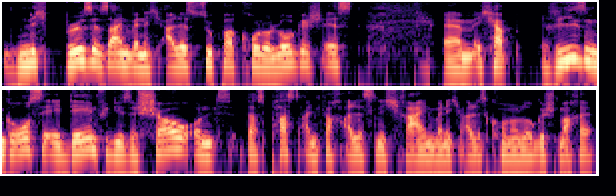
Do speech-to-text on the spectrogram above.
nicht böse sein, wenn nicht alles super chronologisch ist. Ähm, ich habe riesengroße Ideen für diese Show und das passt einfach alles nicht rein, wenn ich alles chronologisch mache.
